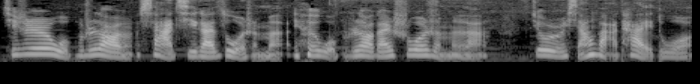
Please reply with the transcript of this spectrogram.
其实我不知道下期该做什么，因为我不知道该说什么了，就是想法太多。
